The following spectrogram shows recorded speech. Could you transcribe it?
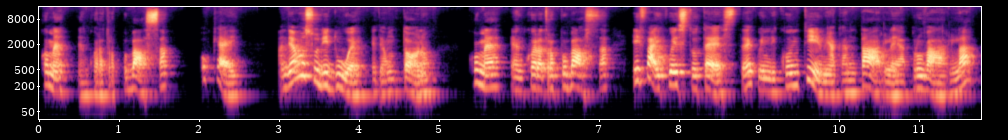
Com'è? È ancora troppo bassa? Ok. Andiamo su di due ed è un tono. Com'è? È ancora troppo bassa? E fai questo test, quindi continui a cantarla e a provarla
